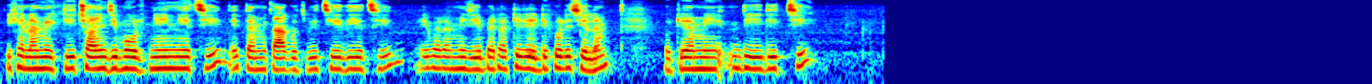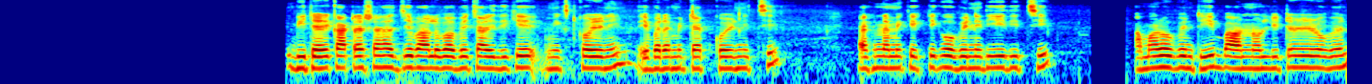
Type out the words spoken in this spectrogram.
এখানে আমি একটি ছয় ইঞ্চি মোল্ড নিয়ে নিয়েছি। এতে আমি কাগজ বিছিয়ে দিয়েছি। এবার আমি যে বেড়াটি রেডি করেছিলাম ওটি আমি দিয়ে দিচ্ছি। বিটারে কাটার সাহায্যে ভালোভাবে চারিদিকে মিক্সড করে নিই এবার আমি ট্যাপ করে নিচ্ছি। এখন আমি কেকটিকে ওভেনে দিয়ে দিচ্ছি। আমার ওভেনটি বান্ন লিটারের ওভেন,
